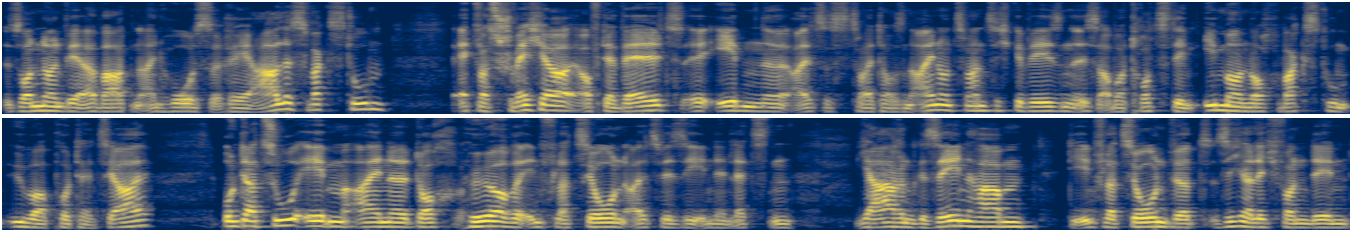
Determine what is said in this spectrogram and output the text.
sondern wir erwarten ein hohes reales Wachstum, etwas schwächer auf der Weltebene, als es 2021 gewesen ist, aber trotzdem immer noch Wachstum über Potenzial. Und dazu eben eine doch höhere Inflation, als wir sie in den letzten Jahren gesehen haben. Die Inflation wird sicherlich von den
